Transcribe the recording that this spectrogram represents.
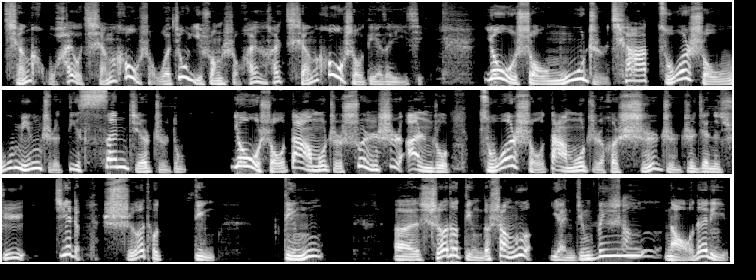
前后我还有前后手，我就一双手，还还前后手叠在一起。右手拇指掐左手无名指第三节指肚，右手大拇指顺势按住左手大拇指和食指之间的区域，接着舌头顶顶。呃，舌头顶的上颚，眼睛微眯，脑袋里，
